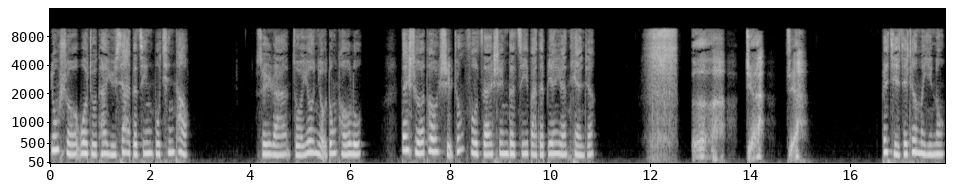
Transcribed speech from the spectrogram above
用手握住他余下的茎部轻套。虽然左右扭动头颅，但舌头始终附在深的鸡巴的边缘舔着。呃，姐姐。被姐姐这么一弄，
